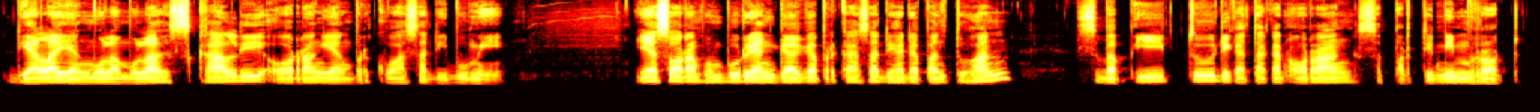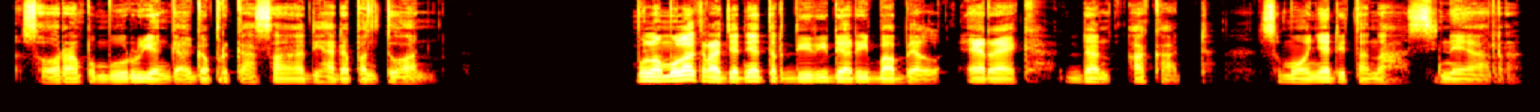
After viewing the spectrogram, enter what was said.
Dialah yang mula-mula sekali orang yang berkuasa di bumi. Ia seorang pemburu yang gagah perkasa di hadapan Tuhan, sebab itu dikatakan orang seperti Nimrod, seorang pemburu yang gagah perkasa di hadapan Tuhan. Mula-mula kerajaannya terdiri dari Babel, Erek, dan Akad, semuanya di tanah Sinear.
